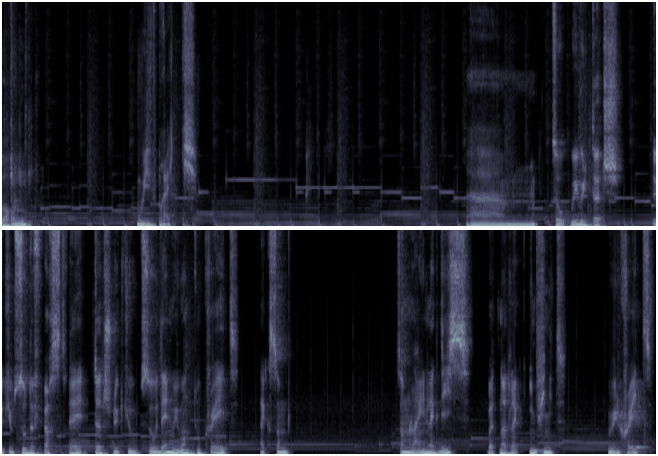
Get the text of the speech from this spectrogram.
for loop with break. Um, so we will touch the cube. So the first ray touch the cube. So then we want to create like some some line like this, but not like infinite. We will create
